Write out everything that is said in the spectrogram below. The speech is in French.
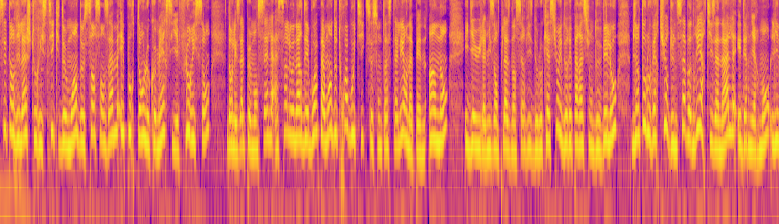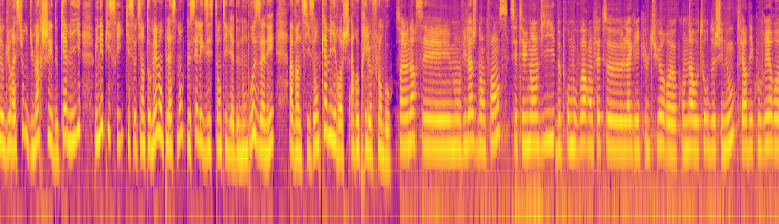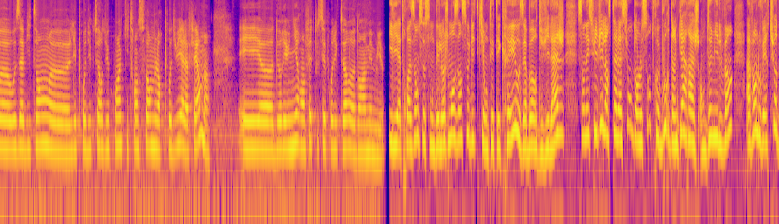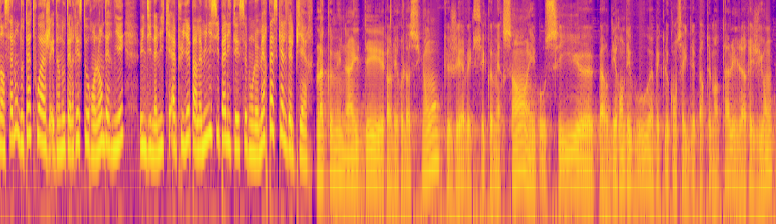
C'est un village touristique de moins de 500 âmes et pourtant le commerce y est florissant. Dans les Alpes-Mancelles, à Saint-Léonard-des-Bois, pas moins de trois boutiques se sont installées en à peine un an. Il y a eu la mise en place d'un service de location et de réparation de vélos, bientôt l'ouverture d'une savonnerie artisanale et dernièrement l'inauguration du marché de Camille, une épicerie qui se tient au même emplacement que celle existante il y a de nombreuses années. À 26 ans, Camille Roche a repris le flambeau. Saint-Léonard, c'est mon village d'enfance. C'était une envie de promouvoir en fait euh, l'agriculture euh, qu'on a autour de chez nous, faire découvrir euh, aux habitants euh, les producteurs du coin qui transforment leurs produits à la ferme et euh, de réunir en fait tous ces producteurs dans un même lieu. Il y a trois ans, ce sont des logements insolites qui ont été créés aux abords du village. S'en est suivi l'installation dans le centre-bourg d'un garage en 2020, avant l'ouverture d'un salon de tatouage et d'un hôtel-restaurant l'an dernier. Une dynamique appuyée par la municipalité, selon le maire Pascal Delpierre. La commune a aidé par les relations que j'ai avec ses commerçants et aussi euh, par des rendez-vous avec le conseil départemental et la région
